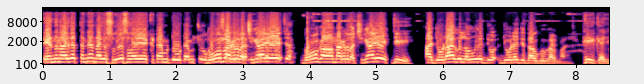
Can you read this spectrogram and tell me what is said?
ਤਿੰਨ ਨਗ ਤਿੰਨੇ ਨਗ ਸੂਏ ਸਵਾਏ ਇੱਕ ਟਾਈਮ ਦੋ ਟਾਈਮ ਚੋਕ ਦੋ ਮਗਰ ਬੱਚੀਆਂ ਜੇ ਦੋ ਗਾਵਾਂ ਮਗਰ ਬੱਚੀਆਂ ਜੇ। ਜੀ। ਆ ਜੋੜਾ ਕੋ ਲਊ ਤੇ ਜੋੜੇ ਜਿੱਦਾਂ ਕੋ ਕਰਵਾਂਗੇ ਠੀਕ ਹੈ ਜੀ।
